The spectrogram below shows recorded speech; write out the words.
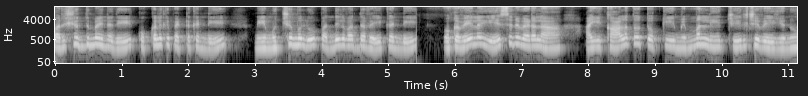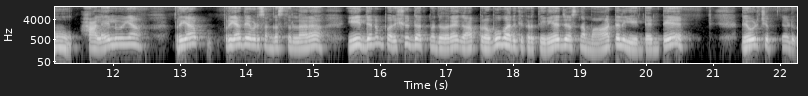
పరిశుద్ధమైనది కుక్కలకి పెట్టకండి మీ ముత్యములు పందిల వద్ద వేయకండి. ఒకవేళ వేసిన వెడల అవి కాళ్ళతో తొక్కి మిమ్మల్ని చీల్చివేయును. హలేలుయ ప్రియా ప్రియాదేవుడి సంఘస్థులారా ఈ దినం పరిశుద్ధాత్మ ద్వారాగా ప్రభు మనకి ఇక్కడ తెలియజేస్తున్న మాటలు ఏంటంటే దేవుడు చెప్తున్నాడు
